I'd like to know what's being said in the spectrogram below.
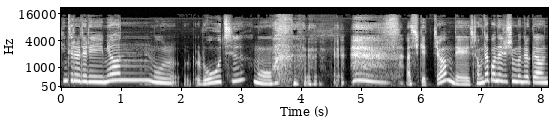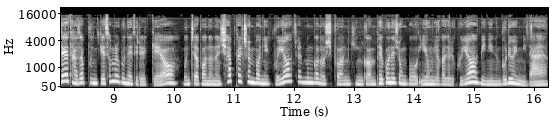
힌트를 드리면 뭐 로즈 뭐 아시겠죠? 네, 정답 보내주신 분들 가운데 다섯 분께 선물 보내드릴게요. 문자 번호는 샵 8000번이고요. 짧은 건 50원, 긴 건 100원의 정보 이용료가 들고요. 미니는 무료입니다.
